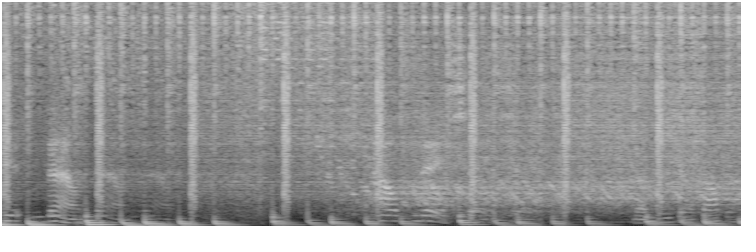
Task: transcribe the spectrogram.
Getting down. House. Nothing can stop us.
